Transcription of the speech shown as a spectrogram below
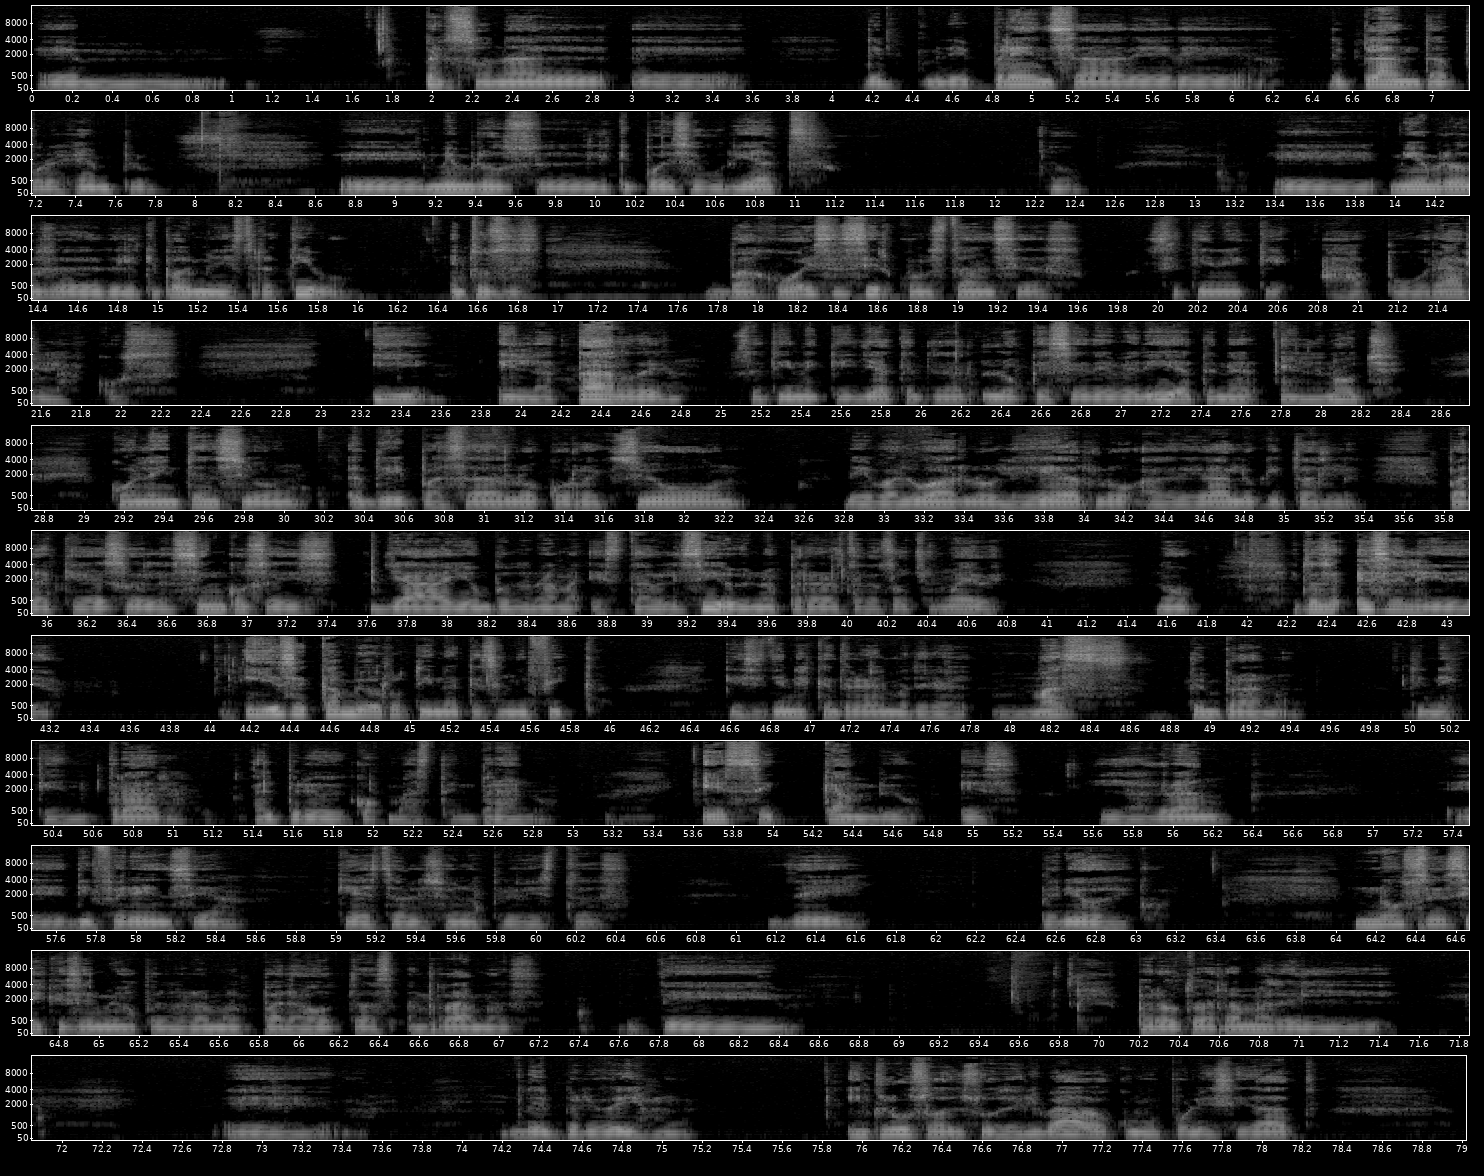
em, personal eh, de, prensa, de, planta, por ejemplo, eh, miembros eh, del equipo de seguridad, eh, miembros del equipo administrativo. Entonces, bajo esas circunstancias, se tiene que apurar las cosas. Y en la tarde se tiene que ya tener lo que se debería tener en la noche, con la intención de pasarlo a corrección, de evaluarlo, leerlo, agregarlo, quitarle, para que a eso de las 5 o 6 ya haya un panorama establecido y no esperar hasta las 8 o 9, ¿no? Entonces, esa es la idea. Y ese cambio de rutina, ¿qué significa? Que si tienes que entregar el material más temprano, tienes que entrar al periódico más temprano. Ese cambio es la gran eh, diferencia que establecieron los periodistas de periódico. No sé si es que es el mismo panorama para otras ramas de para otras ramas del eh, del periodismo, incluso en sus derivados como publicidad,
